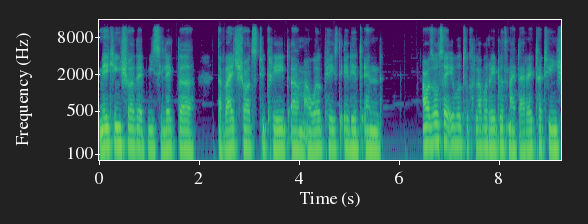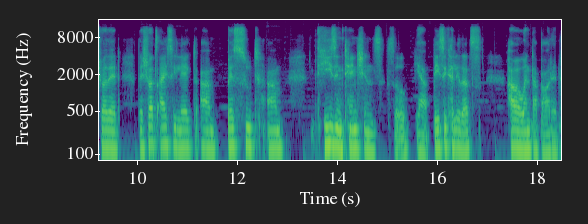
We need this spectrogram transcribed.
making sure that we select the the right shots to create a well-paced edit and I was also able to collaborate with my director to ensure that the shots I select um, best suit um, his intentions. So yeah, basically that's how I went about it.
